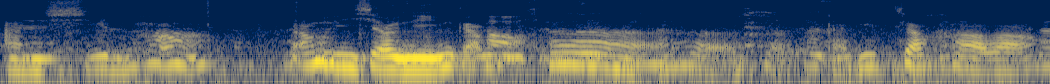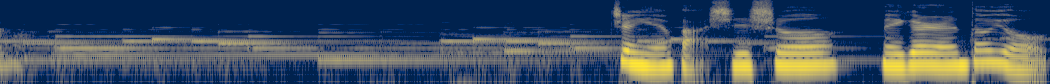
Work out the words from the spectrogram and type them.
安心哈，感恩上人，感恩，好好好，家己祝福啊。证严法师说，每个人都有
